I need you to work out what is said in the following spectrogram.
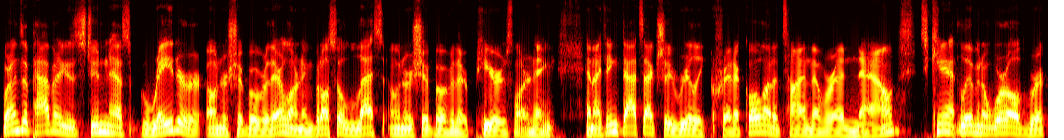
what ends up happening is the student has greater ownership over their learning, but also less ownership over their peers' learning. And I think that's actually really critical at a time that we're in now. You can't live in a world where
